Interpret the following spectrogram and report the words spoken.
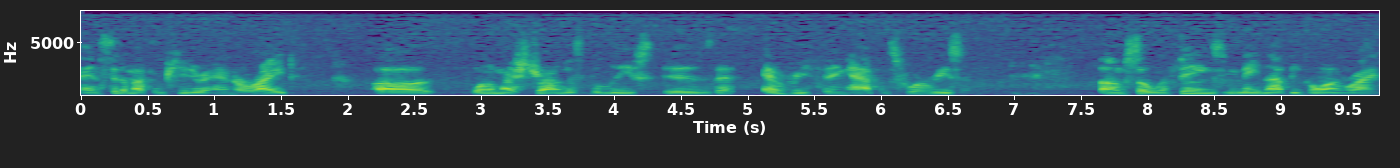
and sit on my computer and write. Uh, one of my strongest beliefs is that everything happens for a reason. Um, so when things may not be going right,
